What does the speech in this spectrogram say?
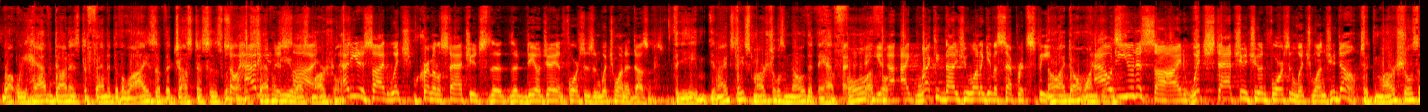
what we have done is defended the lives of the justices with So how do you 70 U.S. decide? Marshals. How do you decide which criminal statutes the, the DOJ enforces and which one it doesn't? the United States Marshals know that they have full Uh, You- I recognize you want to give a separate speech. No, I don't want to How a do you decide which statutes you enforce and which ones you don't? The marshals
